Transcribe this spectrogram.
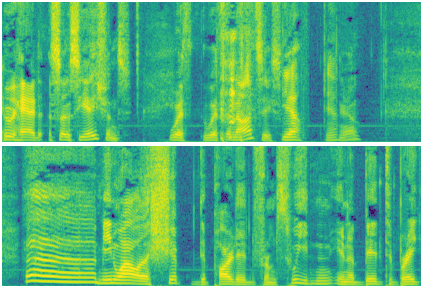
who had associations with with the Nazis. yeah, yeah. Yeah. Uh, meanwhile, a ship departed from Sweden in a bid to break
